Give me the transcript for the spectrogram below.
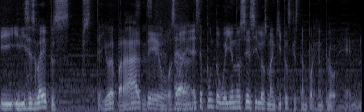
Y, y dices, güey, pues, pues, te ayuda a pararte. O, o sea, a este punto, güey, yo no sé si los manquitos que están, por ejemplo, en,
